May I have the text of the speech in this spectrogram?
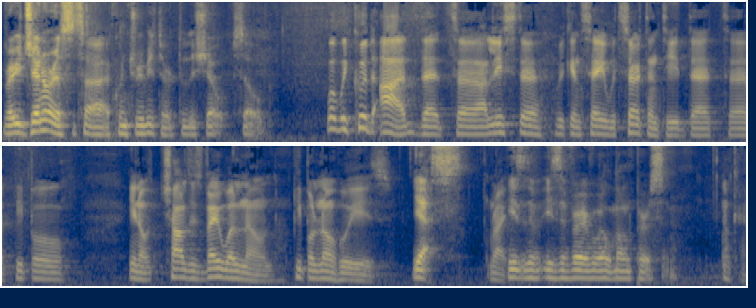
very generous uh, contributor to the show. So Well, we could add that uh, at least uh, we can say with certainty that uh, people, you know, Charles is very well known. People know who he is. yes, Right. he's a, he's a very well known person. okay.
